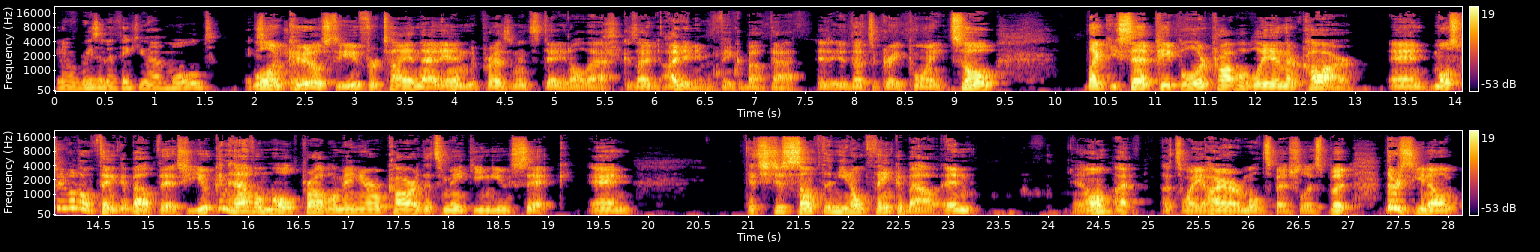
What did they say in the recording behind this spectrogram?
you know, reason to think you have mold? Exposure? Well, and kudos to you for tying that in to President's Day and all that, because I, I didn't even think about that. It, it, that's a great point. So, like you said, people are probably in their car, and most people don't think about this. You can have a mold problem in your car that's making you sick, and it's just something you don't think about. And you know, I that's why you hire a mold specialist. But there's, you know,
